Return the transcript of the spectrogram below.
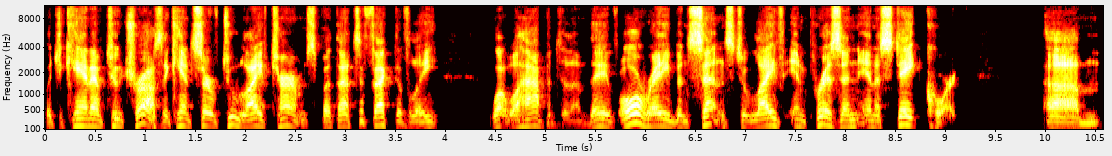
but you can't have two trials. They can't serve two life terms, but that's effectively what will happen to them. They've already been sentenced to life in prison in a state court. Um,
